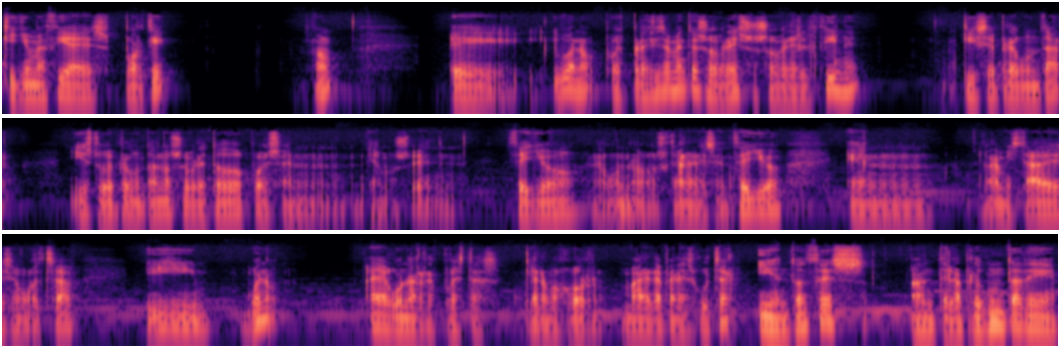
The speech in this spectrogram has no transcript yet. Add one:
que yo me hacía es ¿por qué? ¿No? Eh, y bueno, pues precisamente sobre eso, sobre el cine, quise preguntar y estuve preguntando sobre todo pues en, digamos, en Cello, en algunos canales en Cello, en, en amistades, en WhatsApp y bueno, hay algunas respuestas que a lo mejor vale la pena escuchar. Y entonces, ante la pregunta de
